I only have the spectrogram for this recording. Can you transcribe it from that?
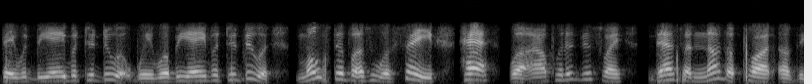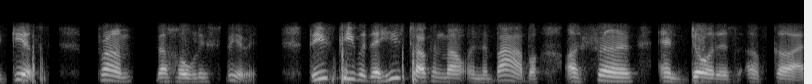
they would be able to do it. We will be able to do it. Most of us who are saved have, well, I'll put it this way that's another part of the gift from the Holy Spirit. These people that he's talking about in the Bible are sons and daughters of God.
